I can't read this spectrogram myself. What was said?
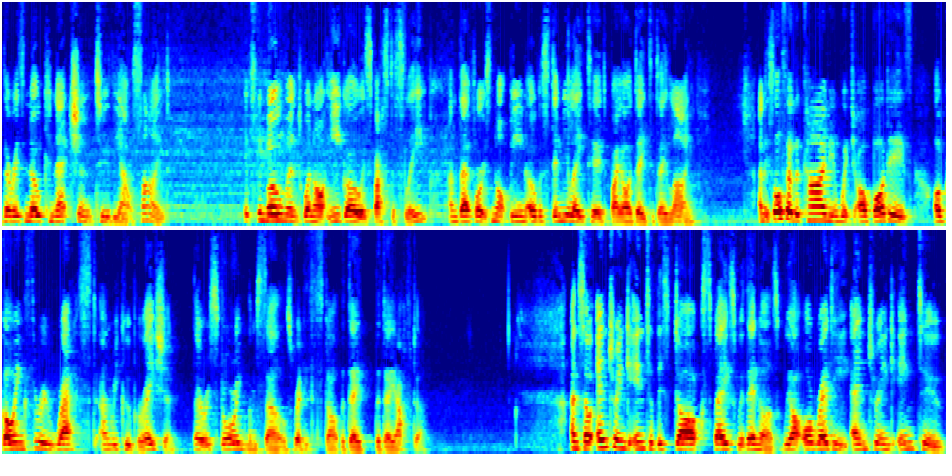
there is no connection to the outside. It's the moment when our ego is fast asleep, and therefore it's not being overstimulated by our day to day life. And it's also the time in which our bodies are going through rest and recuperation. They're restoring themselves, ready to start the day, the day after. And so, entering into this dark space within us, we are already entering into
